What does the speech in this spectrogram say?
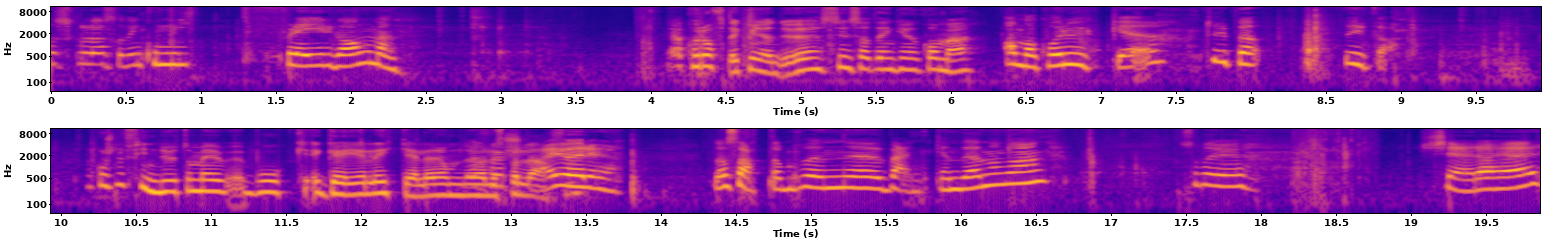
Så skulle ønske at den kom litt flere ganger, men Ja, Hvor ofte kunne du synes at den kunne komme? annenhver uke type virka. Hvordan finner du ut om ei bok er gøy eller ikke, eller om du har lyst til å lese den? gjør, da setter jeg på den eh, benken der noen gang. Så bare ser jeg her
